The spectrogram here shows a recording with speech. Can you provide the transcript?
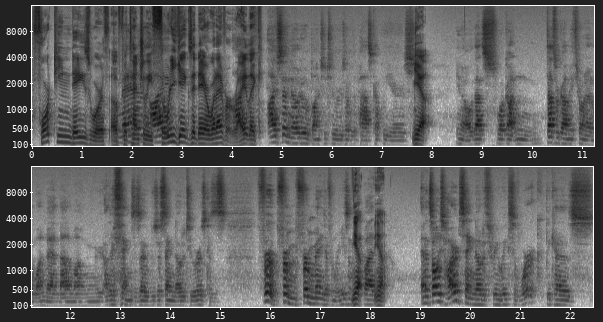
14 days worth of Man, potentially I- three gigs a day or whatever, right? I've- like, I've said no to a bunch of tours over the past couple of years. yeah, You know, that's what gotten that's what got me thrown out of one band. That among other things is I was just saying no to tours because for for for many different reasons. yeah, But yeah, and it's always hard saying no to three weeks of work because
